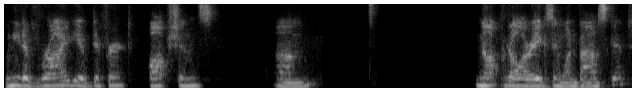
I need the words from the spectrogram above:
We need a variety of different options. Um, not put all our eggs in one basket.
